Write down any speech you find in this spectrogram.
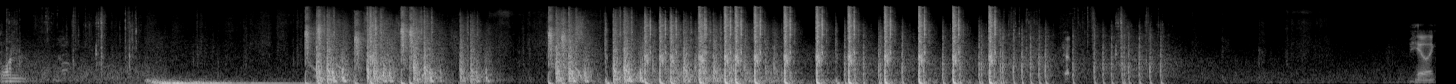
One. Healing.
